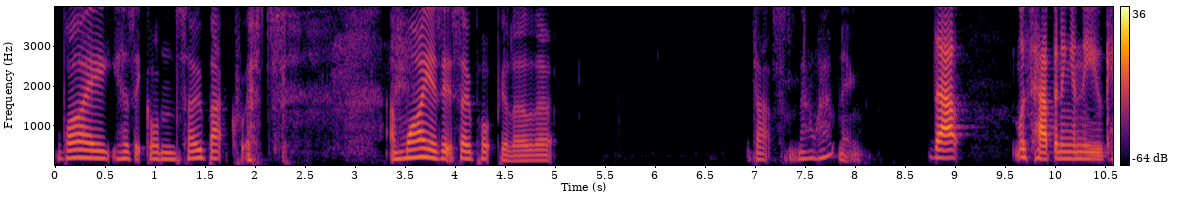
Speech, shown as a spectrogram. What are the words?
Why has it gone so backwards? And why is it so popular that that's now happening? That was happening in the UK.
